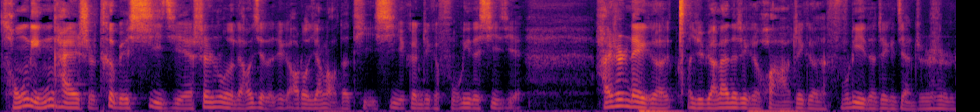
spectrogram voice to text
从零开始，特别细节深入的了解了这个澳洲养老的体系跟这个福利的细节。还是那个原来的这个话，这个福利的这个简直是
